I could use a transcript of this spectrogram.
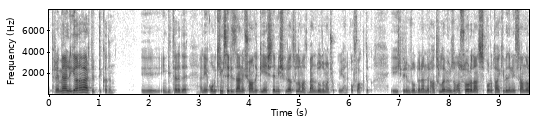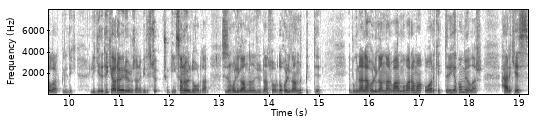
Premier Ligi ara verdirtti kadın. E, İngiltere'de. Hani onu kimse bizden şu andaki gençlerin hiçbiri hatırlamaz. Ben de o zaman çok yani ufaktık. E, hiçbirimiz o dönemleri hatırlamıyoruz ama sonradan sporu takip eden insanlar olarak bildik. Ligi dedi ki ara veriyoruz. Hani birisi, çünkü insan öldü orada. Sizin holiganlığınız yüzünden. Sonra da holiganlık bitti. E, bugün hala holiganlar var mı? Var ama o hareketleri yapamıyorlar. Herkes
